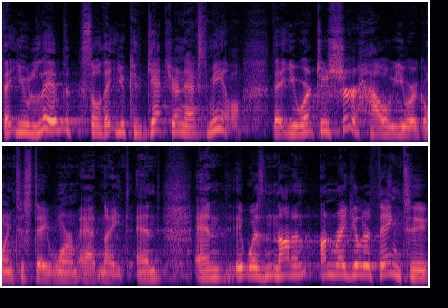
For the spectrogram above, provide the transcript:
That you lived so that you could get your next meal, that you weren't too sure how you were going to stay warm at night. And, and it was not an unregular thing to,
